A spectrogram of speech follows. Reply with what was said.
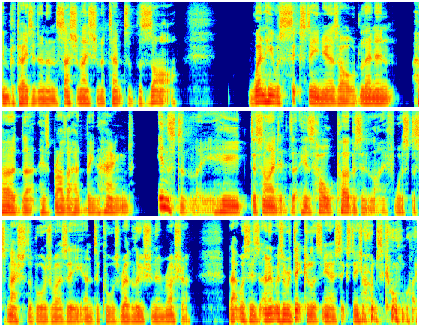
implicated in an assassination attempt of the Tsar. When he was 16 years old, Lenin heard that his brother had been hanged. Instantly, he decided that his whole purpose in life was to smash the bourgeoisie and to cause revolution in Russia. That was his, and it was a ridiculous, you know, 16 year old schoolboy,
